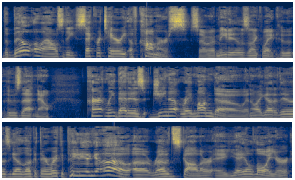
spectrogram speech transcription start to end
The bill allows the Secretary of Commerce. So immediately it was like, wait, who, who's that now? Currently, that is Gina Raimondo. And all you got to do is go look at their Wikipedia and go, oh, a Rhodes Scholar, a Yale lawyer.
